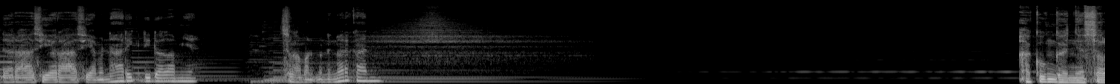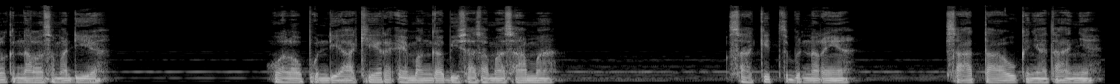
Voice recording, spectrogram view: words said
ada rahasia-rahasia menarik di dalamnya. Selamat mendengarkan. Aku nggak nyesel kenal sama dia. Walaupun di akhir emang gak bisa sama-sama. Sakit sebenarnya saat tahu kenyataannya.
